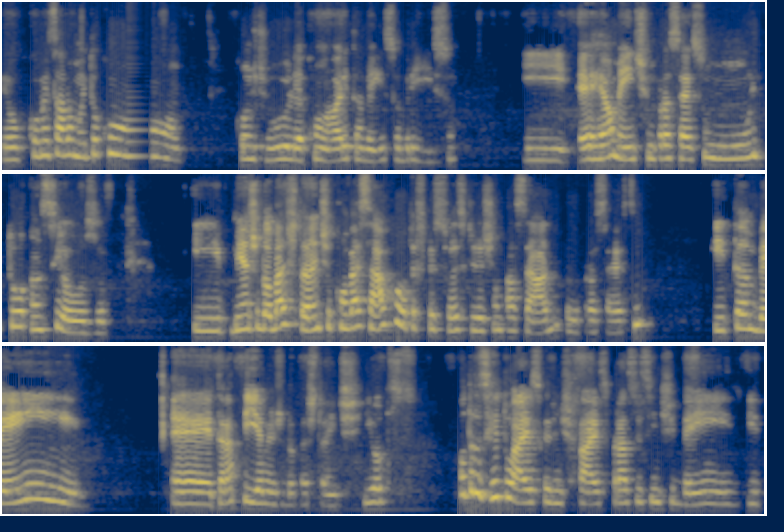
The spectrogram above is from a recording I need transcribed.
Eu começava muito com com Júlia, com Lori também sobre isso. E é realmente um processo muito ansioso. E me ajudou bastante conversar com outras pessoas que já tinham passado pelo processo. E também é, terapia me ajudou bastante. E outros, outros rituais que a gente faz para se sentir bem e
